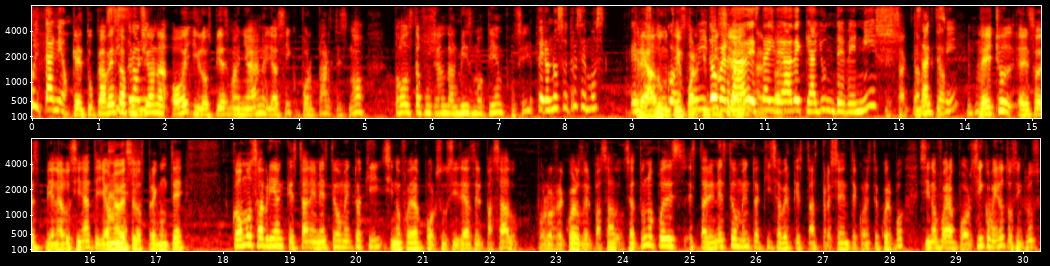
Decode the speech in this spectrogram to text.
que tu cabeza funciona hoy y los pies mañana y así por partes. No, todo está funcionando al mismo tiempo, ¿sí? Pero nosotros hemos creado un tiempo artificial. ¿verdad? Esta idea de que hay un devenir. Exactamente. De hecho, eso es bien alucinante. Ya una vez se los pregunté. ¿Cómo sabrían que están en este momento aquí si no fuera por sus ideas del pasado? Por los recuerdos del pasado. O sea, tú no puedes estar en este momento aquí saber que estás presente con este cuerpo si no fuera por cinco minutos incluso.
